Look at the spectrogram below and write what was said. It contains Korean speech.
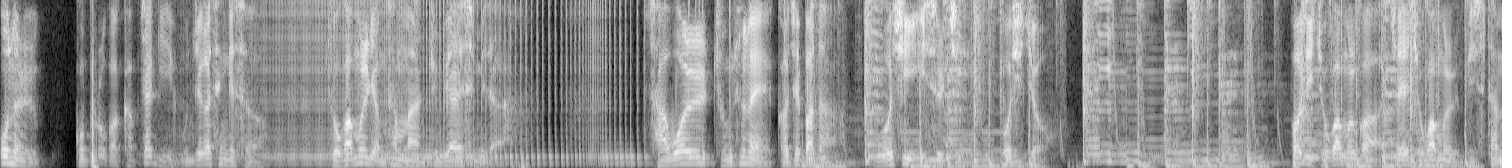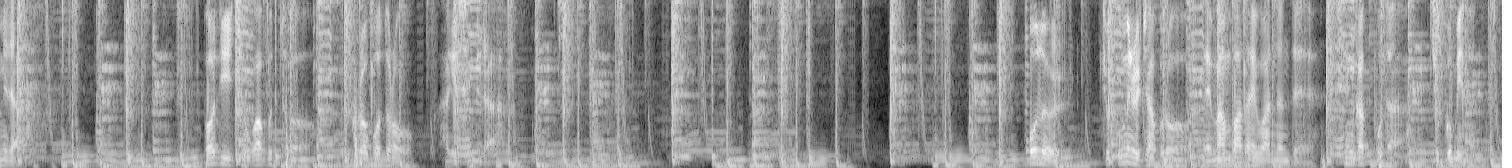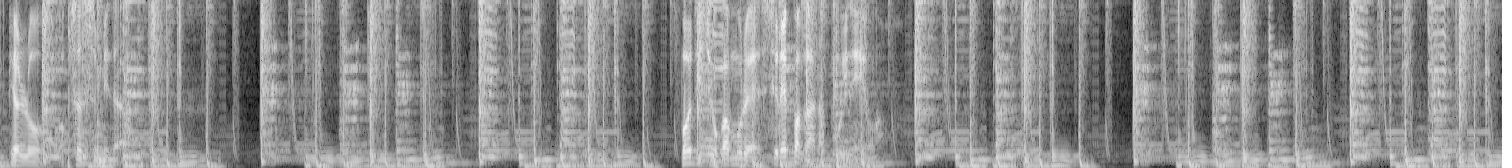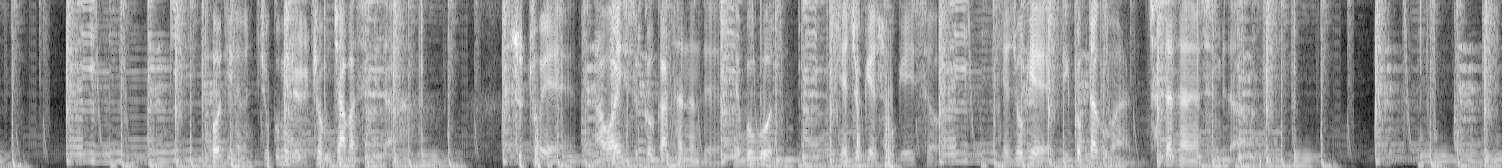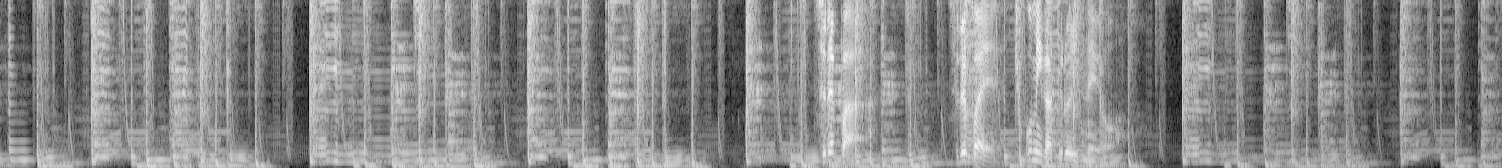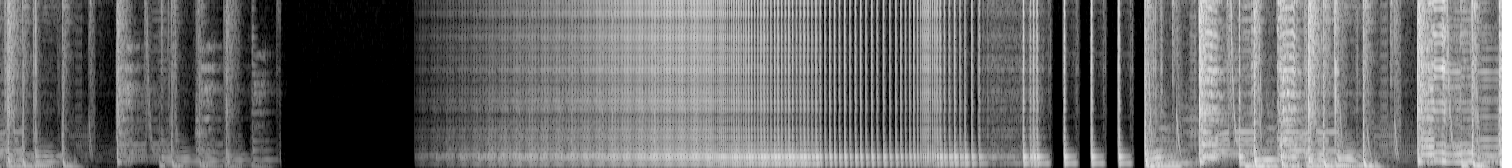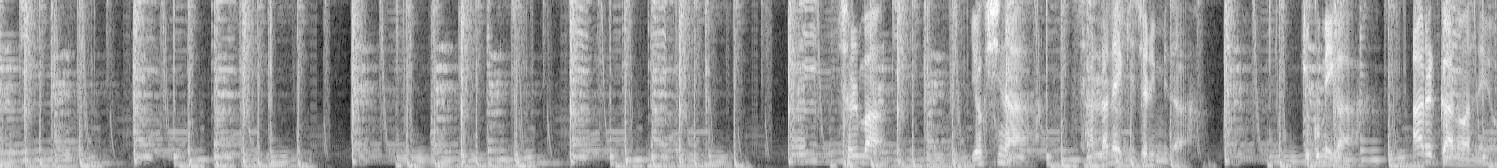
오늘 고프로가 갑자기 문제가 생겨서 조가물 영상만 준비하였습니다. 4월 중순에 거제바다 무엇이 있을지 보시죠. 버디 조가물과 제 조가물 비슷합니다. 버디 조가부터 풀어보도록 하겠습니다. 오늘 쭈꾸미를 잡으러 내만 바다에 왔는데 생각보다 쭈꾸미는 별로 없었습니다. 버디 조가물에 쓰레빠가 하나 보이네요. 버디는 쭈꾸미를 좀 잡았습니다. 수초에 나와 있을 것 같았는데 대부분 개조개 속에 있어 개조개 빈껍다구만 찾아다녔습니다. 쓰레빠 쓰레빠에 쭈꾸미가 들어있네요. 설마 역시나 산란의 계절입니다. 쭈꾸미가 알을 까놓았네요.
